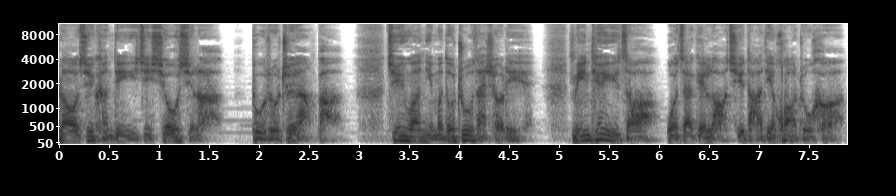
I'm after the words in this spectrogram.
老七肯定已经休息了。不如这样吧，今晚你们都住在这里，明天一早我再给老齐打电话，如何？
